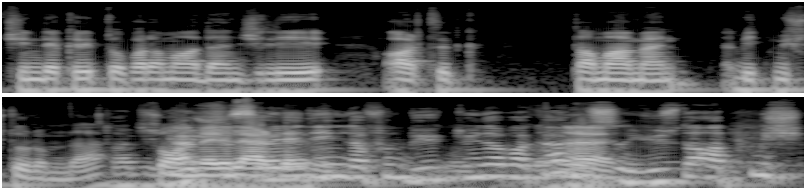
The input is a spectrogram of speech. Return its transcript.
Çin'de kripto para madenciliği artık tamamen bitmiş durumda. Tabii. Son yani şu verilerde söylediğin lafın büyüklüğüne bakar Evet. mısın? Yüzde 60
